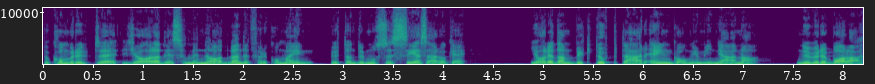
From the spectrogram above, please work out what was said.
da kommer du ikke gjøre det som er nødvendig for å komme inn, Utan du må se så här, jeg jag har redan bygd opp det her en gang i min hjerne, nå er det bare å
